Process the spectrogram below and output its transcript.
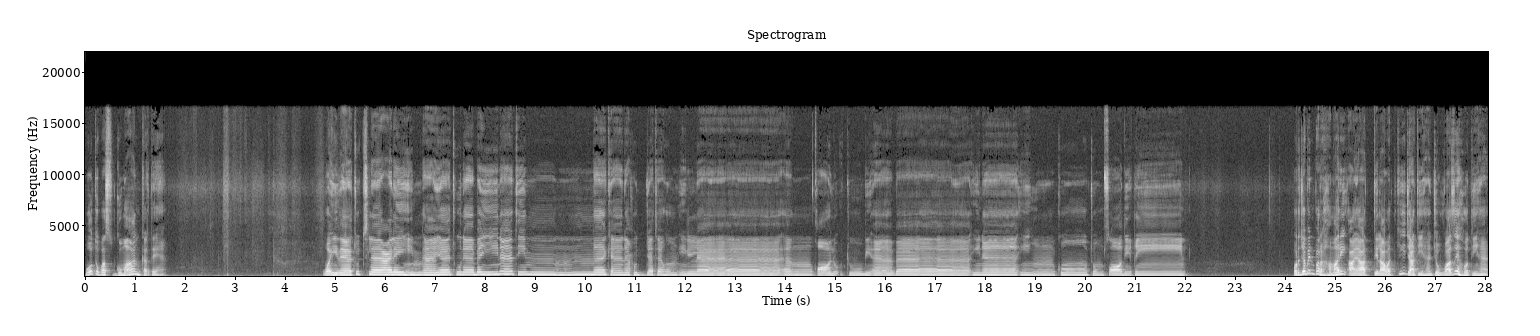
وہ تو بس گمان کرتے ہیں۔ وَإِذَا تُتْلَى عَلَيْهِمْ آيَاتُنَا بَيِّنَاتٍ مَا كَانَ حُجَّتَهُمْ إِلَّا أَن قَالُوا ائْتُوا بِآبَائِنَا إِن كُنتُمْ صَادِقِينَ۔ اور جب ان پر ہماری آیات تلاوت کی جاتی ہیں جو واضح ہوتی ہیں،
